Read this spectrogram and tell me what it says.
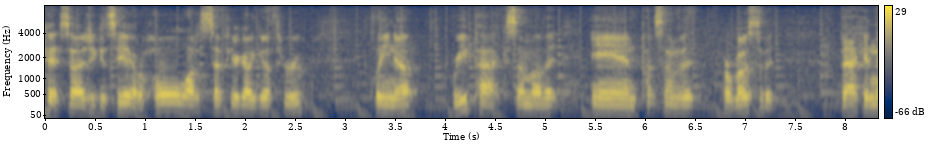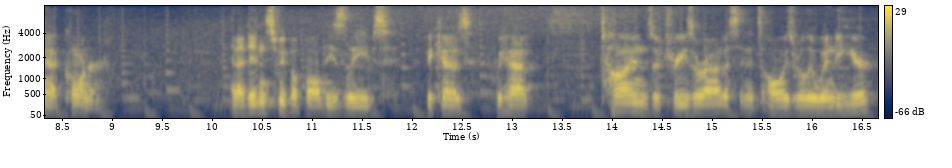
Okay, so as you can see, I got a whole lot of stuff here I got to go through, clean up, repack some of it, and put some of it, or most of it, back in that corner. And I didn't sweep up all these leaves because we have tons of trees around us and it's always really windy here.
